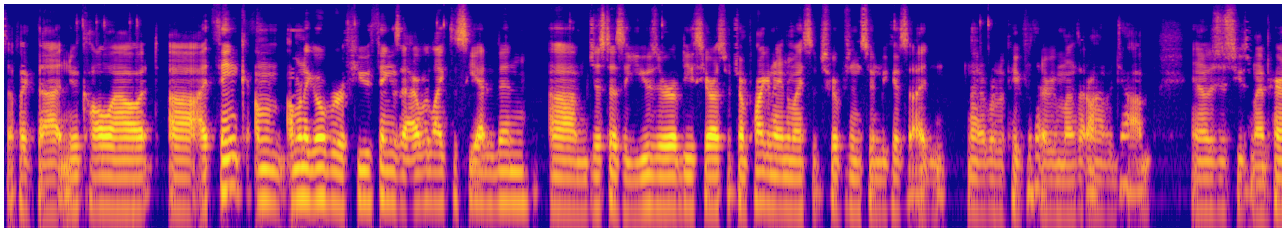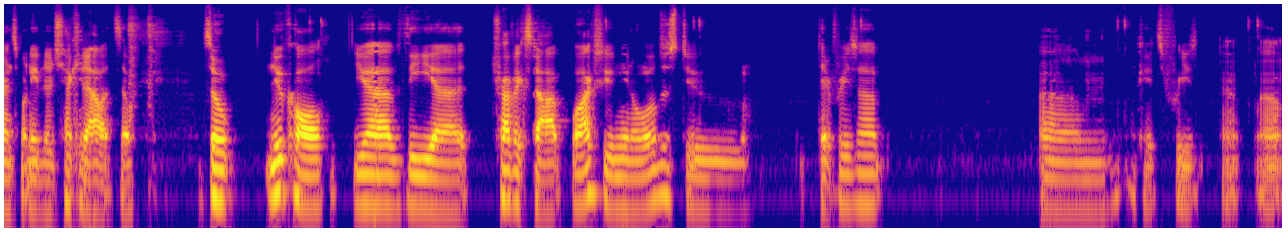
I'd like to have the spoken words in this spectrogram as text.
stuff like that. New call out. Uh, I think I'm, I'm going to go over a few things that I would like to see added in um, just as a user of DCRS, which I'm probably to end my subscription soon because I'm not able to pay for that every month. I don't have a job. And I was just using my parents' money to check it out. So, so new call. You have the uh, traffic stop. Well, actually, you know, we'll just do... Did it freeze up? Um, okay, it's freeze. Oh,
